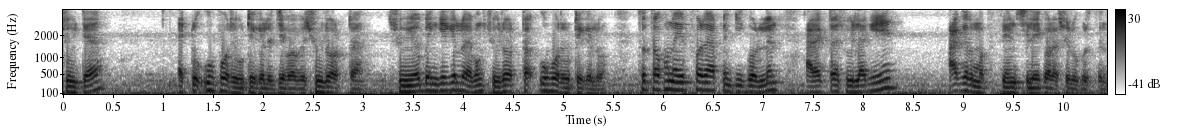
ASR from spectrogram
সুইটা একটু উপরে উঠে গেলো যেভাবে সুই রডটা সুইও ভেঙে গেলো এবং সুই রডটা উপরে উঠে গেলো। তো তখন এরপরে আপনি কি করলেন? আরেকটা সুই লাগিয়ে আগের মতো সেম সেলাই করা শুরু করছেন।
